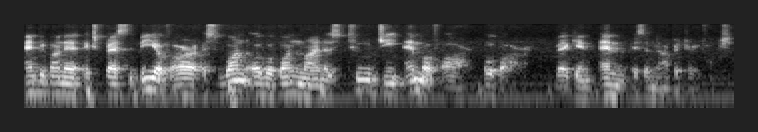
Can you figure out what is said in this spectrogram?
And we want to express b of r as 1 over 1 minus 2 gm of r over r, where again m is an arbitrary function.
